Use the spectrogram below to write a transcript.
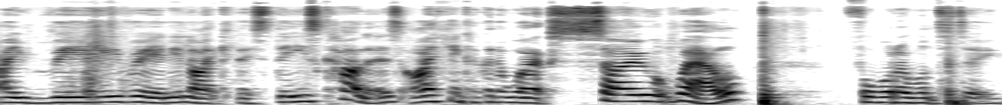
I really, really like this. These colours I think are going to work so well for what I want to do.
